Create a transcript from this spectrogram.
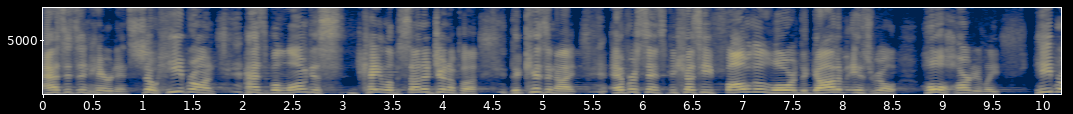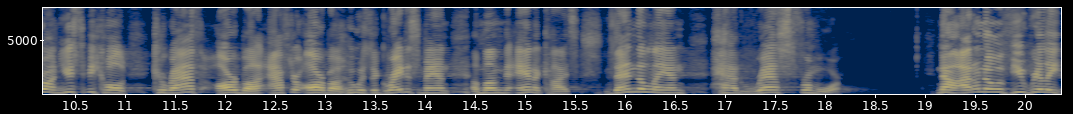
as his inheritance. So Hebron has belonged to Caleb, son of Juniputh, the Kenizzite, ever since because he followed the Lord, the God of Israel, wholeheartedly. Hebron used to be called Kiriath Arba after Arba, who was the greatest man among the Anakites. Then the land had rest from war. Now, I don't know if you really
